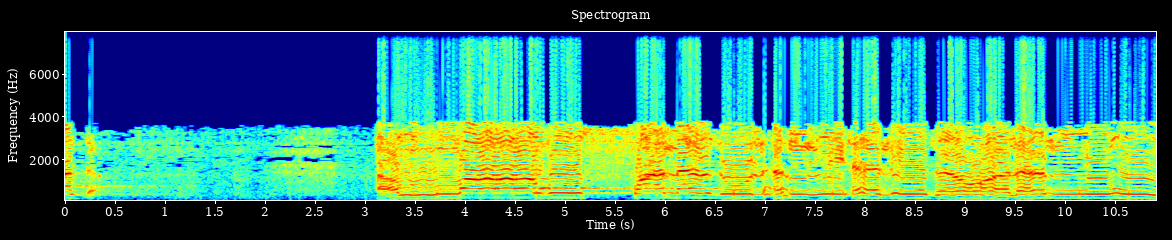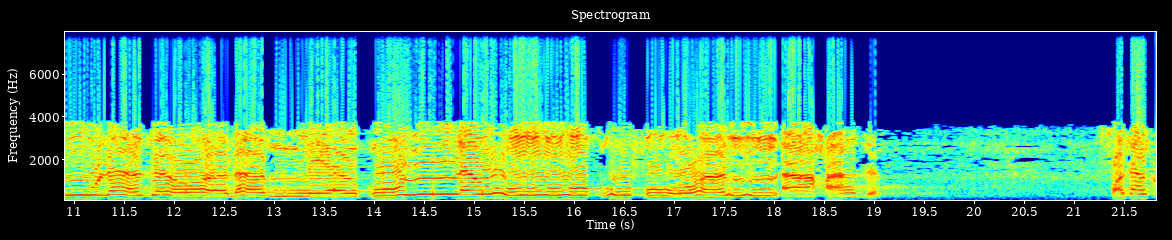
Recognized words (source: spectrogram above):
أحد الله الصمد لم يلد ولم يولد ولم يكن له كفوا أحد. صدق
